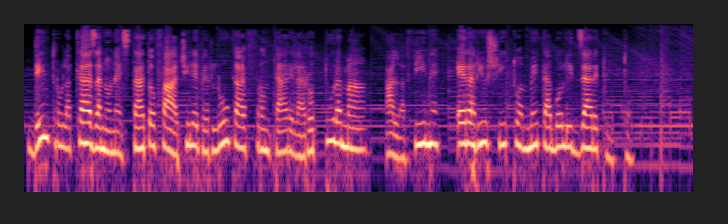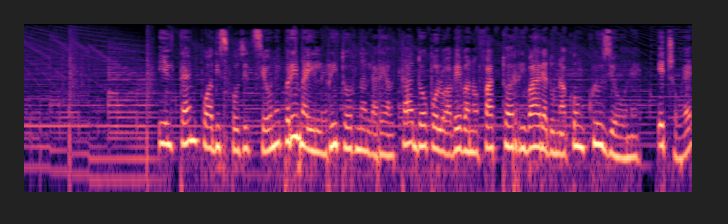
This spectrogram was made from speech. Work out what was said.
Dentro la casa non è stato facile per Luca affrontare la rottura ma, alla fine, era riuscito a metabolizzare tutto. Il tempo a disposizione prima e il ritorno alla realtà dopo lo avevano fatto arrivare ad una conclusione, e cioè,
